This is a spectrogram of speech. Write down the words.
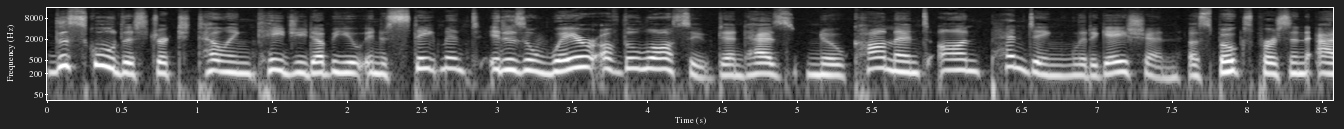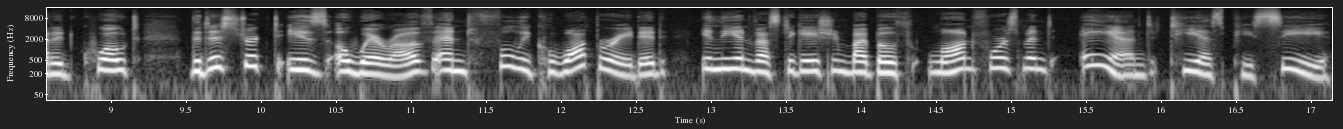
The school district telling KGW in a statement it is aware of the lawsuit and has no comment on pending litigation. A spokesperson added, quote, "The district is aware of and fully cooperated in the investigation by both law enforcement and TSPC.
